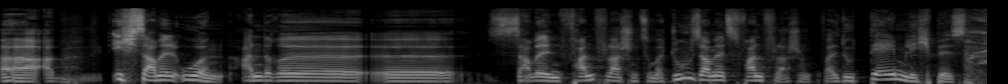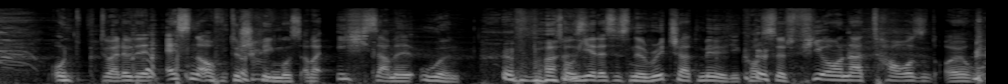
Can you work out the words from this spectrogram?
Äh, ich sammle Uhren, andere äh, sammeln Pfandflaschen zum Beispiel. Du sammelst Pfandflaschen, weil du dämlich bist. Und weil du den Essen auf den Tisch kriegen musst, aber ich sammle Uhren. was? So, hier, das ist eine Richard Mill, die kostet 400.000 Euro. Und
